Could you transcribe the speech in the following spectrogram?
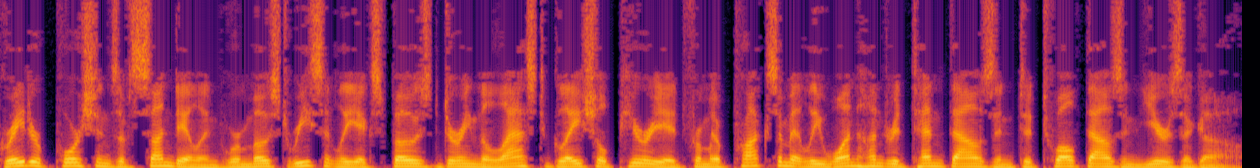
Greater portions of Sundaland were most recently exposed during the last glacial period from approximately 110,000 to 12,000 years ago.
